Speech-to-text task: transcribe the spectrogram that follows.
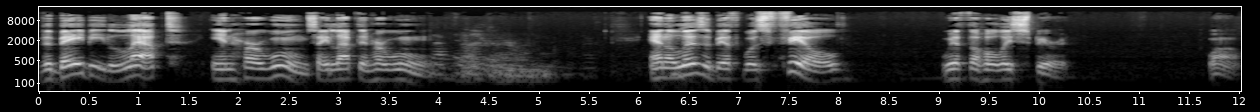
the baby leapt in her womb. Say, leapt in her womb. And Elizabeth was filled with the Holy Spirit. Wow.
